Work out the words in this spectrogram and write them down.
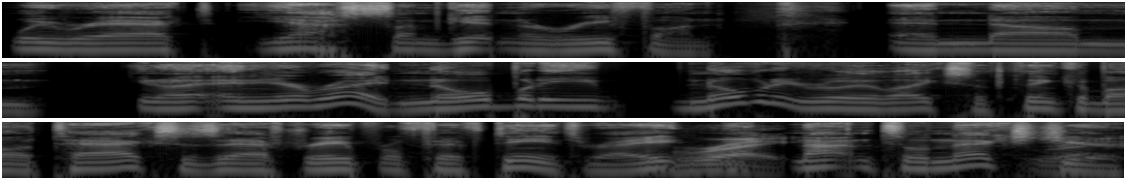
we react, yes, I'm getting a refund, and um, you know, and you're right. Nobody nobody really likes to think about taxes after April 15th, right? Right. Not, until next right. year.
